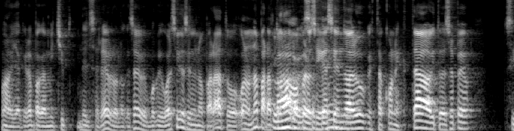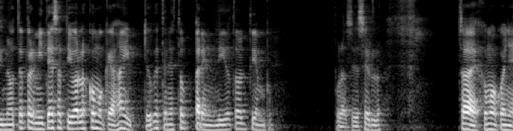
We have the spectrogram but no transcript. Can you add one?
bueno, ya quiero apagar mi chip del cerebro, lo que sea, porque igual sigue siendo un aparato. Bueno, un aparato Claro, no, pero sigue siendo algo que está conectado y todo ese peo. Si no te permite desactivarlo, es como que, ay, tengo que tener esto prendido todo el tiempo, por así decirlo. ¿Sabes? Como, coño,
